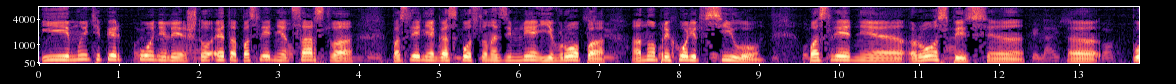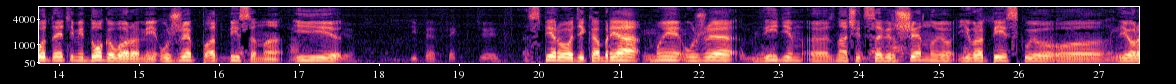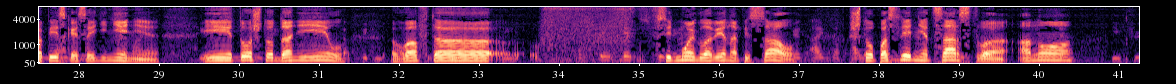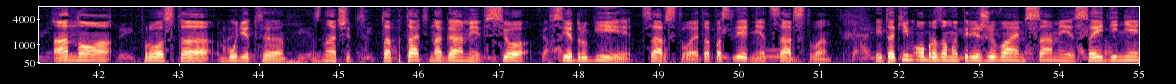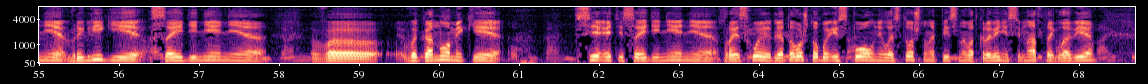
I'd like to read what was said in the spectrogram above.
И мы теперь поняли, что это последнее царство, последнее господство на земле, Европа, оно приходит в силу. Последняя роспись, э, э, под этими договорами уже подписано. И с 1 декабря мы уже видим, э, значит, совершенную европейскую, э, европейское соединение. И то, что Даниил во вто- в седьмой главе написал, что последнее царство, оно, оно просто будет, э, значит, топтать ногами все, все другие царства. Это последнее царство. И таким образом мы переживаем сами соединение в религии, соединение в, в экономике, все эти соединения происходят для того, чтобы исполнилось то, что написано в Откровении 17 главе,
